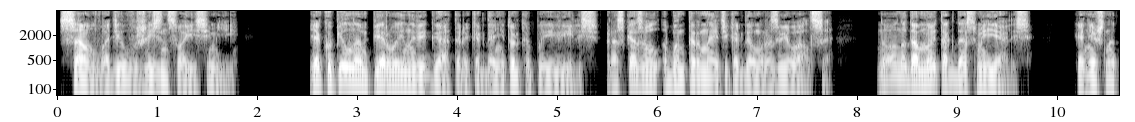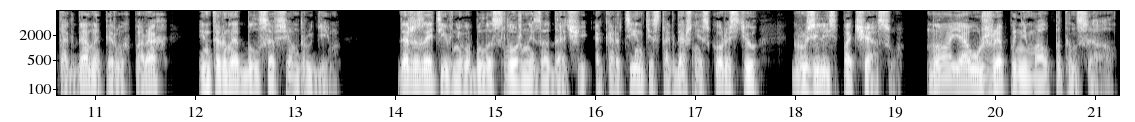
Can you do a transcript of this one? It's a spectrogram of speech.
сам вводил в жизнь своей семьи. Я купил нам первые навигаторы, когда они только появились, рассказывал об интернете, когда он развивался. Но надо мной тогда смеялись. Конечно, тогда, на первых порах, интернет был совсем другим. Даже зайти в него было сложной задачей, а картинки с тогдашней скоростью грузились по часу. Но я уже понимал потенциал.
